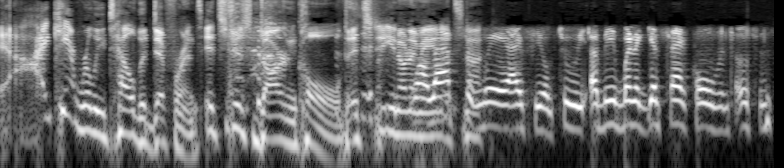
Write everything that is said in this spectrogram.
I can't really tell the difference. It's just darn cold. It's you know what well, I mean. that's It's the not. way I feel too. I mean, when it gets that cold, it doesn't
